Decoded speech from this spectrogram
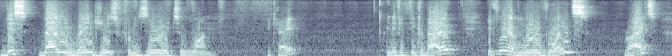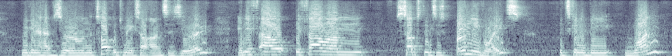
this value ranges from 0 to 1. Okay, and if you think about it, if we have no voids, right, we're going to have 0 on the top, which makes our answer 0. And if our, if our um, substance is only voids, it's going to be 1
